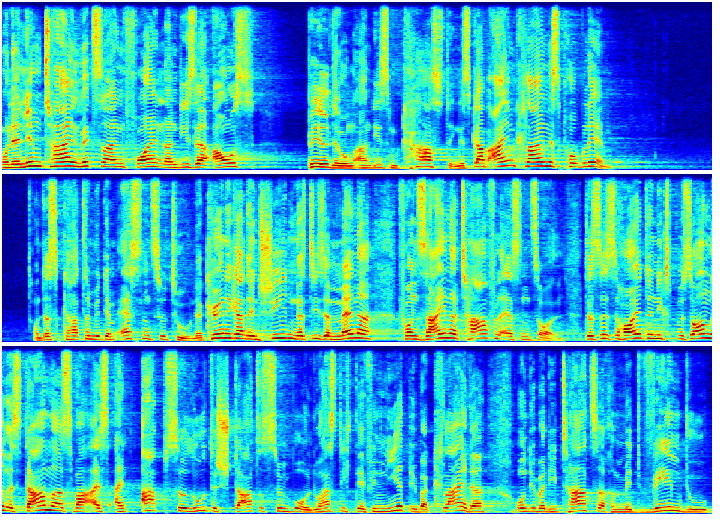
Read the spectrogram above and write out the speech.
Und er nimmt teil mit seinen Freunden an dieser Ausbildung, an diesem Casting. Es gab ein kleines Problem. Und das hatte mit dem Essen zu tun. Der König hat entschieden, dass diese Männer von seiner Tafel essen sollen. Das ist heute nichts Besonderes. Damals war es ein absolutes Statussymbol. Du hast dich definiert über Kleider und über die Tatsache, mit wem du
